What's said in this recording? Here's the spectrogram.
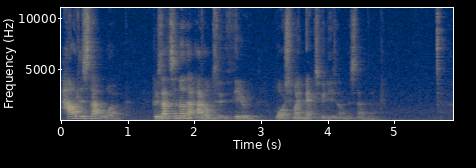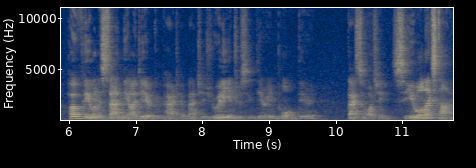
How does that work? Because that's another add-on to the theory. Watch my next video to understand that. Hopefully you understand the idea of comparative advantage. Really interesting theory, important theory. Thanks for watching. See you all next time.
